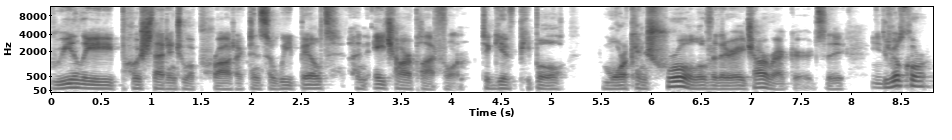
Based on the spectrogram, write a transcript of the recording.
really push that into a product? And so we built an HR platform to give people more control over their HR records. The, the real core,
